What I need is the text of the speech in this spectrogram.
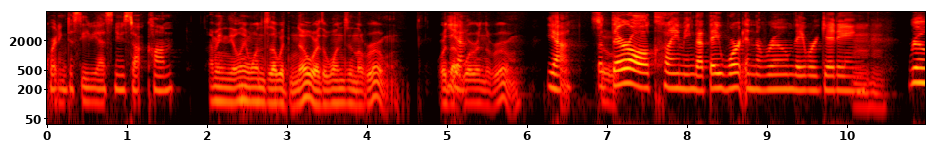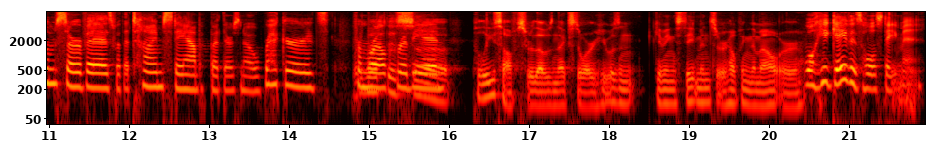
according to CBSNews.com. I mean, the only ones that would know are the ones in the room or that Yeah. were in the room. Yeah. So- but they're all claiming that they weren't in the room. They were getting Mm-hmm. room service with a timestamp, but there's no records What from Royal this, Caribbean. uh, police officer that was next door. He wasn't giving statements or helping them out or Well, he gave his whole statement.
